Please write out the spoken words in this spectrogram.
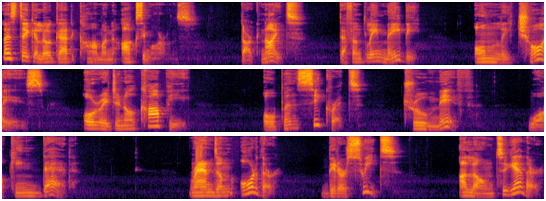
Let's take a look at common oxymorons. Dark Knight, definitely maybe, only choice, original copy, open secret, true myth, walking dead. Random order, bittersweet, alone together,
